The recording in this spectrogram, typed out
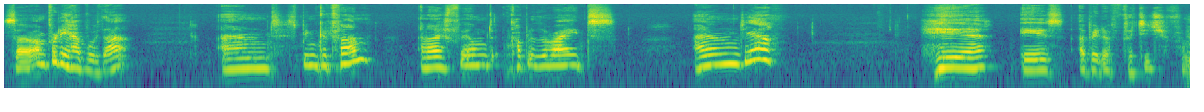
So, I'm pretty happy with that. And it's been good fun and I filmed a couple of the raids and yeah here is a bit of footage from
